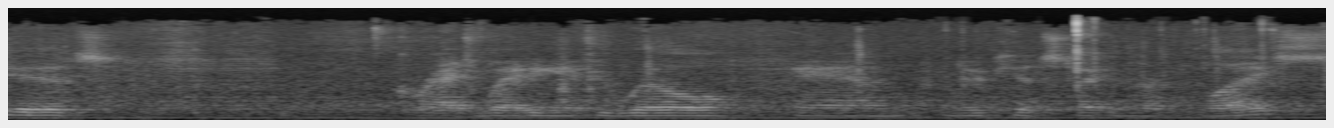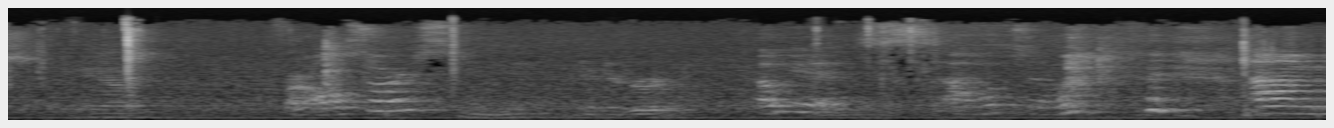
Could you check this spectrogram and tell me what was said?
kids graduating, if you will, and new kids taking their place, you know, For All-Stars? in your group? Oh, yes, I hope so. Um,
